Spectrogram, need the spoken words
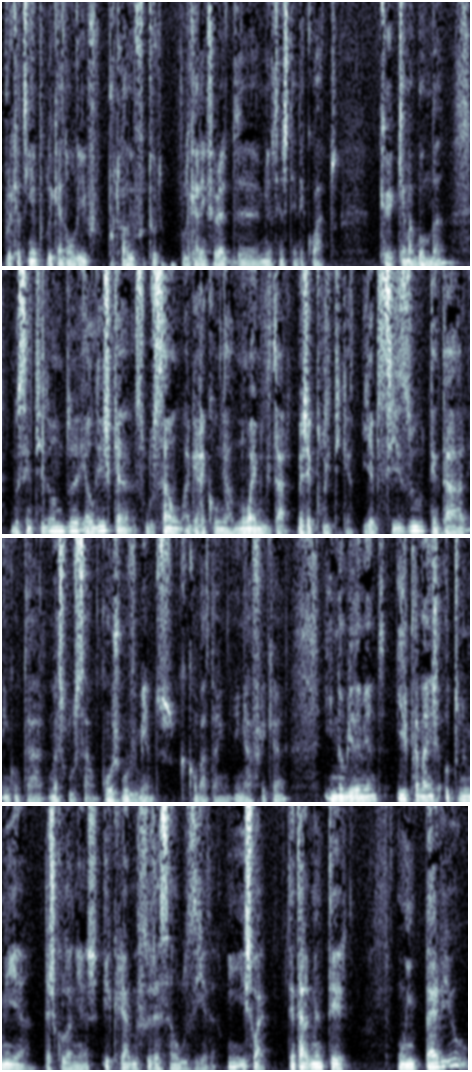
porque ele tinha publicado um livro, Portugal e o Futuro, publicado em fevereiro de 1974, que, que, é uma bomba, no sentido onde ele diz que a solução à guerra colonial não é militar, mas é política. E é preciso tentar encontrar uma solução com os movimentos que combatem em África e, nomeadamente, ir para mais autonomia das colónias e criar uma federação lusíada. Isto é, tentar manter um império,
